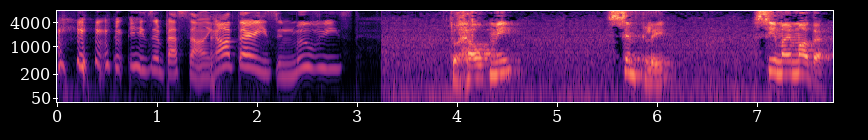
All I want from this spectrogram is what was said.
he's a best-selling author. He's in movies. To help me, simply see my mother.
